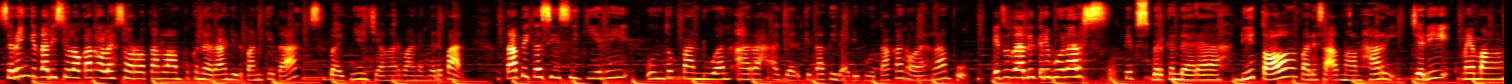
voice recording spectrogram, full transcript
Sering kita disilokan oleh sorotan lampu kendaraan di depan kita, sebaiknya jangan pandang ke depan, tapi ke sisi kiri untuk panduan arah agar kita tidak dibutakan oleh lampu. Itu tadi Tribuners, tips berkendara di tol pada saat malam hari. Jadi memang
